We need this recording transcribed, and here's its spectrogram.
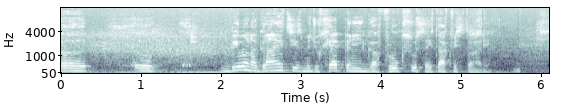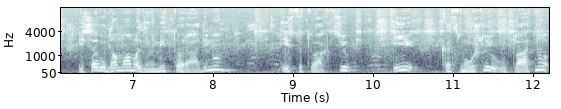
a, a, bilo na granici između happeninga, fluksusa i takvi stvari. I sad u Domu omladine mi to radimo istu tu akciju i kad smo ušli u platno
